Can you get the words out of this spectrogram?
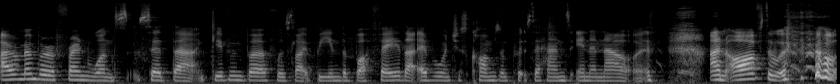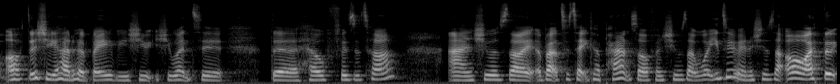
I remember a friend once said that giving birth was like being the buffet that everyone just comes and puts their hands in and out. And after after she had her baby, she she went to the health visitor and she was like about to take her pants off and she was like what are you doing and she was like oh i thought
